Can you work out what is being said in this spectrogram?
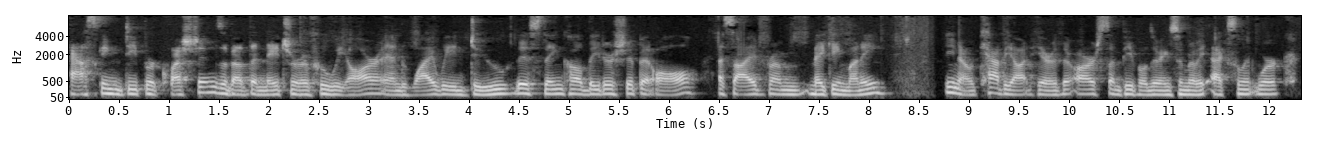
asking deeper questions about the nature of who we are and why we do this thing called leadership at all, aside from making money. You know, caveat here, there are some people doing some really excellent work,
